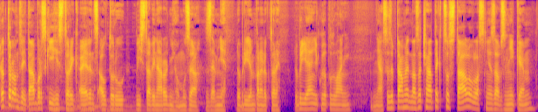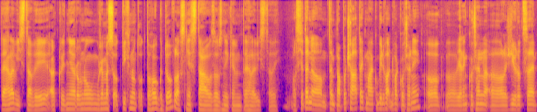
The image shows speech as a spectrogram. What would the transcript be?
Doktor Ondřej Táborský, historik a jeden z autorů výstavy Národního muzea Země. Dobrý den, pane doktore. Dobrý den, děkuji za pozvání. Já se zeptám hned na začátek, co stálo vlastně za vznikem téhle výstavy a klidně rovnou můžeme se odpíchnout od toho, kdo vlastně stál za vznikem téhle výstavy. Vlastně ten, ten prapočátek má jakoby dva, dva kořeny. Jeden kořen leží v roce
